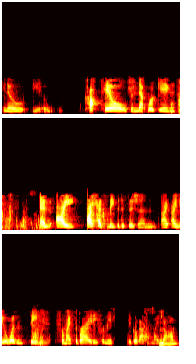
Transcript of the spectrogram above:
you know, you know cocktails and networking. And I I had to make the decision. I, I knew it wasn't safe for my sobriety for me to go back to my job. Mhm.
